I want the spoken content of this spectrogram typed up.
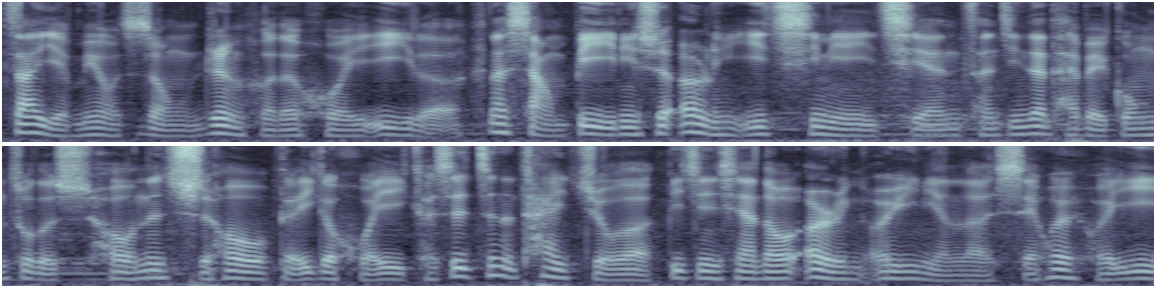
再也没有这种任何的回忆了。那想必一定是二零一七年以前曾经在台北工作的时候，那时候的一个回忆。可是真的太久了，毕竟现在都二零二一年了，谁会回忆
